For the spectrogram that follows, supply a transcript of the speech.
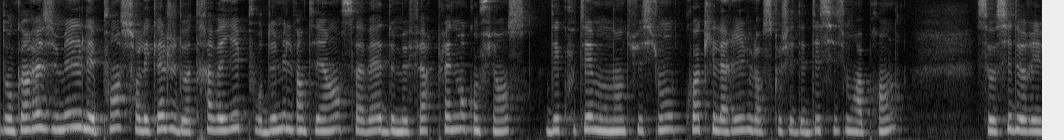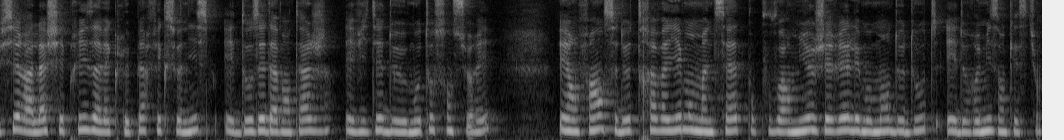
Donc en résumé, les points sur lesquels je dois travailler pour 2021, ça va être de me faire pleinement confiance, d'écouter mon intuition quoi qu'il arrive lorsque j'ai des décisions à prendre. C'est aussi de réussir à lâcher prise avec le perfectionnisme et d'oser davantage, éviter de m'auto-censurer. Et enfin, c'est de travailler mon mindset pour pouvoir mieux gérer les moments de doute et de remise en question.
